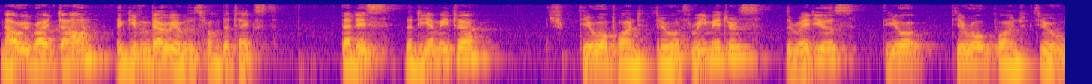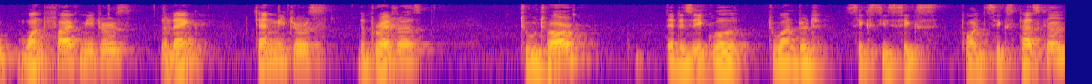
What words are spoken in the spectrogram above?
Now we write down the given variables from the text. That is, the diameter 0.03 meters, the radius 0.015 meters, the length 10 meters, the pressures 2 torr, that is equal 266.6 Pascal,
